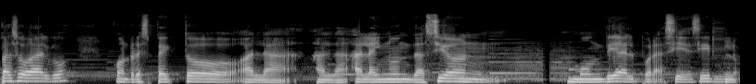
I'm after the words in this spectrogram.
pasó algo con respecto a la, a la, a la inundación mundial, por así decirlo.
